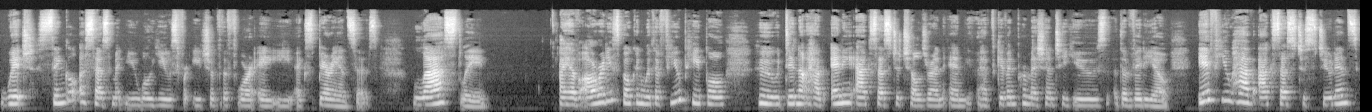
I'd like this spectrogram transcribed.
which single assessment you will use for each of the four AE experiences. Lastly, I have already spoken with a few people who did not have any access to children and have given permission to use the video. If you have access to students,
